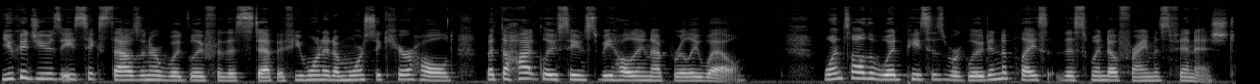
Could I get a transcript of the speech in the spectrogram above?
You could use E6000 or wood glue for this step if you wanted a more secure hold, but the hot glue seems to be holding up really well. Once all the wood pieces were glued into place, this window frame is finished.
